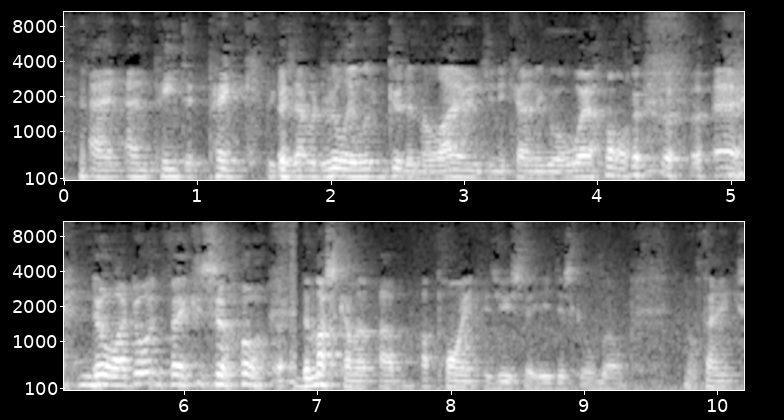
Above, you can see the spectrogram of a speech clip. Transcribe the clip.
and, and paint it pink because that would really look good in the lounge? And you kind of go, well, uh, no, I don't think so. There must come a, a, a point, as you say, you just go, well, no thanks.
